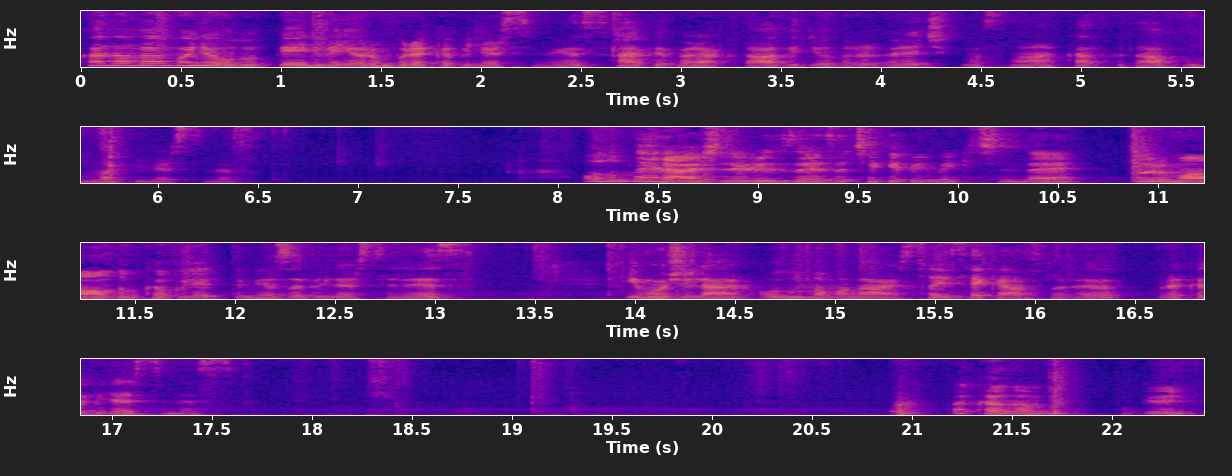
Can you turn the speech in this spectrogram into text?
Kanala abone olup beğeni ve yorum bırakabilirsiniz. Kalp yaparak da videoların öne çıkmasına katkıda bulunabilirsiniz. Olumlu enerjileri üzerinize çekebilmek için de durumu aldım kabul ettim yazabilirsiniz. Emojiler, olumlamalar, sayı sekansları bırakabilirsiniz. Bakalım bugün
